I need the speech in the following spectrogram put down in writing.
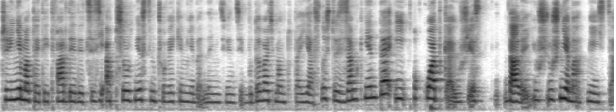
Czyli nie ma tutaj tej twardej decyzji, absolutnie z tym człowiekiem nie będę nic więcej budować, mam tutaj jasność, to jest zamknięte i okładka już jest dalej, już, już nie ma miejsca.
